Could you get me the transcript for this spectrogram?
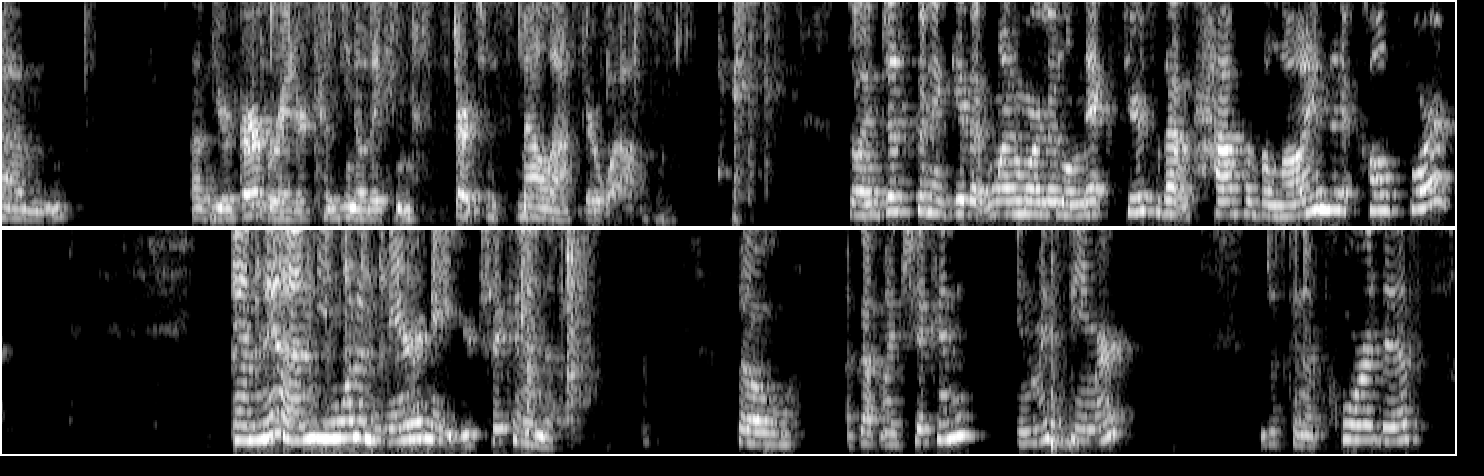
um, of your garburator because you know they can start to smell after a while. So I'm just going to give it one more little mix here. So that was half of a lime that it called for. And then you want to marinate your chicken in this. So I've got my chicken in my steamer. I'm just gonna pour this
